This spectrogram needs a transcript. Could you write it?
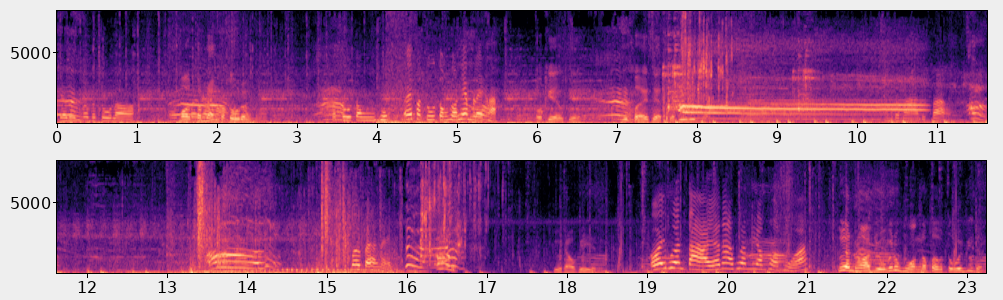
เดี๋ยวหนูเปิดประตูรอบอกตำแหน่งประตูหน่อย ประตูตรงทุกเอ้ยประตูตรงโทเทมเลยค่ะโอเคโอเคพี่เปิดให้เสร็จเดี๋ยวพี่วิ่งมามันจะมาหรือเปล่า เปิดไปทางไหน อยู่แถวพี่เลยเอ้ยเพื่อนตายแล้วนะเพื่อนไม่ยอมถอดหัว เพื่อนถอดอยู่ไม่ต้องห่วงเราเปิดประตูให้พี่เถอะ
